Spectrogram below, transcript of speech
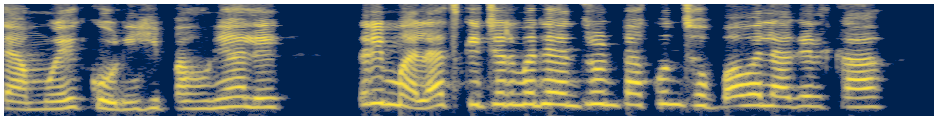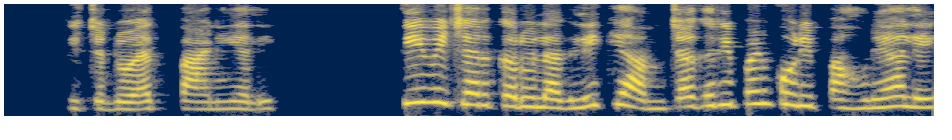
त्यामुळे कोणीही पाहुणे आले तरी मलाच किचनमध्ये अंतरून टाकून झोपावं लागेल का? तिच्या डोळ्यात पाणी आले. ती विचार करू लागली की आमच्या घरी पण कोणी पाहुणे आले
